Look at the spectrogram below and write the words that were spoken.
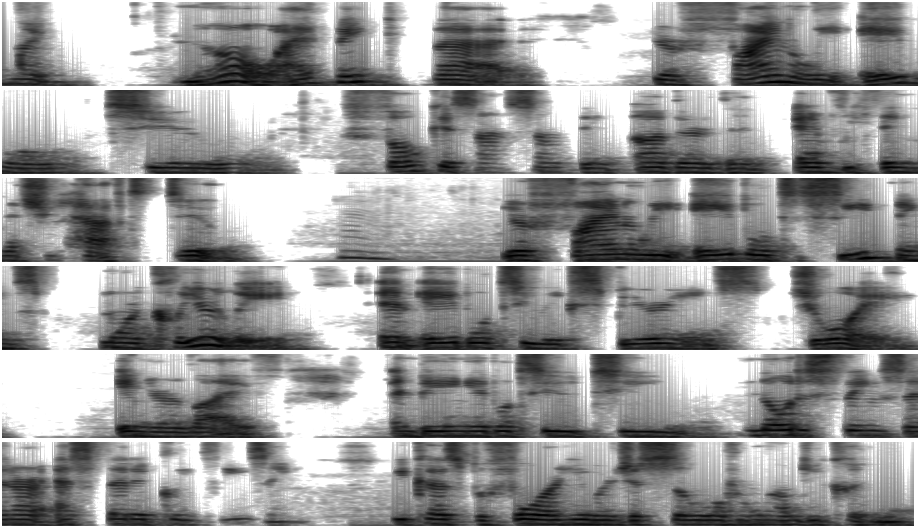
I'm like no i think that you're finally able to focus on something other than everything that you have to do. Hmm. you're finally able to see things more clearly and able to experience joy in your life and being able to to notice things that are aesthetically pleasing because before you were just so overwhelmed you couldn't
